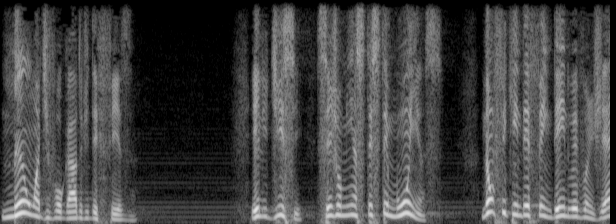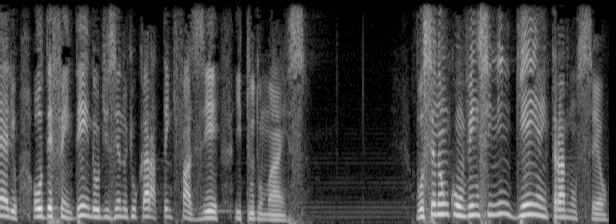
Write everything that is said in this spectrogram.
não um advogado de defesa. Ele disse: sejam minhas testemunhas. Não fiquem defendendo o evangelho, ou defendendo ou dizendo que o cara tem que fazer e tudo mais. Você não convence ninguém a entrar no céu.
